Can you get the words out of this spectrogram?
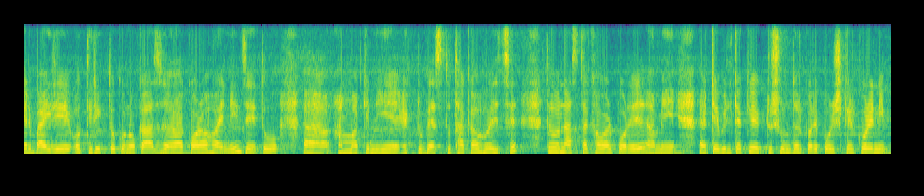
এর বাইরে অতিরিক্ত কোনো কাজ করা হয়নি। যেহেতু আম্মাকে নিয়ে একটু ব্যস্ত থাকা হয়েছে। তো নাস্তা খাওয়ার পরে আমি টেবিলটাকে একটু সুন্দর করে পরিষ্কার করে নিব।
